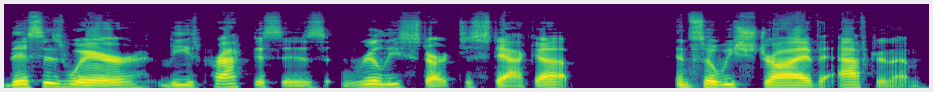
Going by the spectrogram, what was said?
this is where these practices really start to stack up. And so we strive after them.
